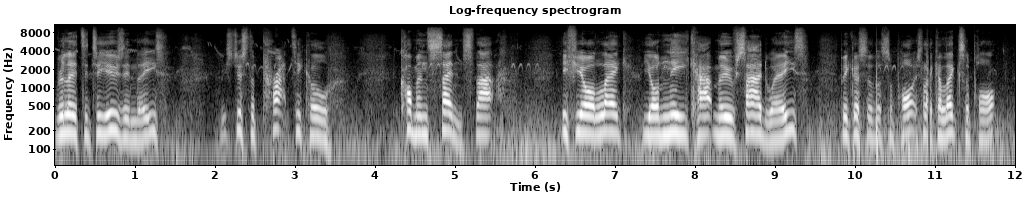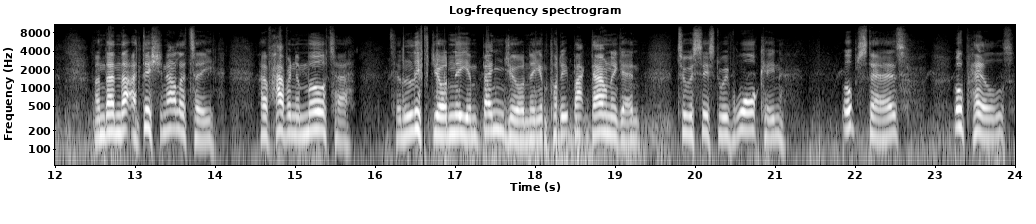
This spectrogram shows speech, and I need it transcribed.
related to using these. It's just the practical common sense that if your leg, your knee can't move sideways because of the support, it's like a leg support, and then that additionality of having a motor to lift your knee and bend your knee and put it back down again to assist with walking upstairs, up hills,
